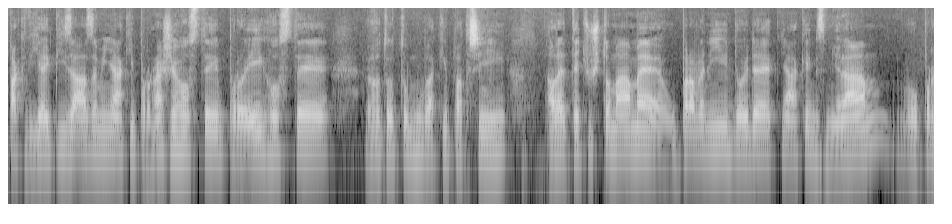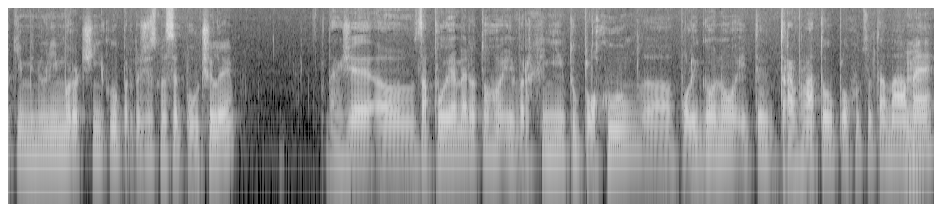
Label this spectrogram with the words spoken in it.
Pak VIP zázemí nějaký pro naše hosty, pro jejich hosty, jo, to tomu taky patří. Ale teď už to máme upravený, dojde k nějakým změnám oproti minulýmu ročníku, protože jsme se poučili. Takže uh, zapojujeme do toho i vrchní tu plochu uh, poligonu, i tu travnatou plochu, co tam máme, hmm.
